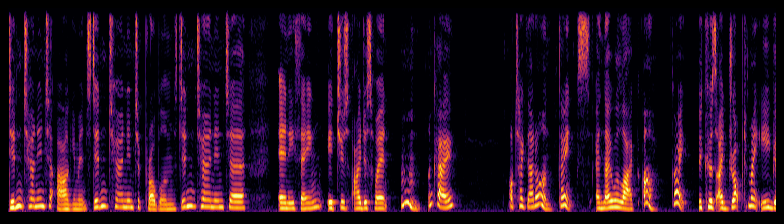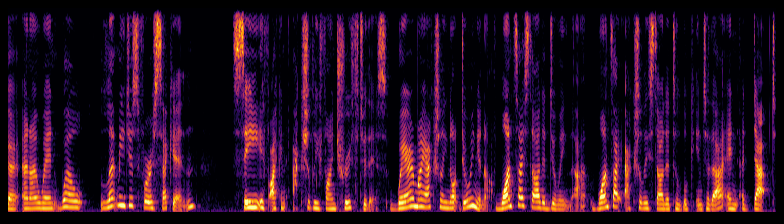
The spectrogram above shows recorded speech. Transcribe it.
Didn't turn into arguments, didn't turn into problems, didn't turn into anything. It just, I just went, hmm, okay, I'll take that on. Thanks. And they were like, oh, Great. Because I dropped my ego and I went, well, let me just for a second see if I can actually find truth to this. Where am I actually not doing enough? Once I started doing that, once I actually started to look into that and adapt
